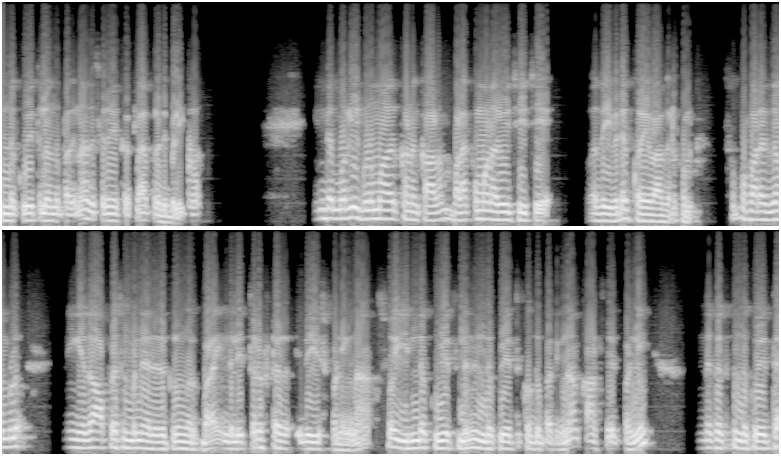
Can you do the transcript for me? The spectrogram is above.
இந்த குவியத்தில் வந்து பார்த்தீங்கன்னா அது சிறுநீர் கற்களாக பிரதிபலிக்கும். இந்த முறையில் குணமாவதற்கான காலம் வழக்கமான அறுவை சிகிச்சை விட குறைவாக இருக்கும். ஸோ இப்போ ஃபார் எக்ஸாம்பிள் நீங்கள் ஏதோ ஆப்ரேஷன் பண்ணி அது இருக்கணுங்கிறது பல இந்த லித்தரஃப்டர் இதை யூஸ் பண்ணீங்கன்னா ஸோ இந்த குவியத்துலேருந்து இந்த குவியத்துக்கு வந்து பார்த்தீங்கன்னா கான்சன்ட்ரேட் பண்ணி இந்த கத்துக்கு இந்த குவியத்தை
